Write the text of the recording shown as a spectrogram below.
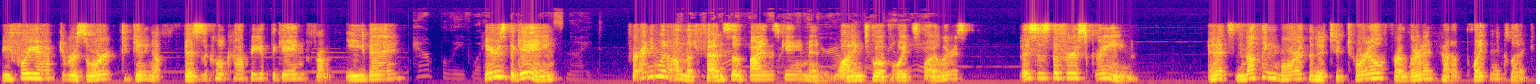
before you have to resort to getting a physical copy of the game from eBay. Here's the game. For anyone on the fence of buying this game and wanting to avoid spoilers, this is the first screen. And it's nothing more than a tutorial for learning how to point and click.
